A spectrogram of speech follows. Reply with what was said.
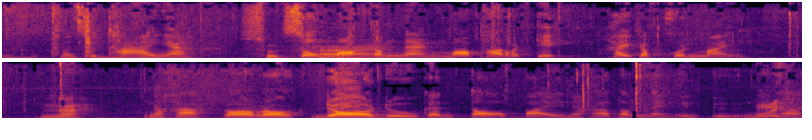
อมันสุดท้ายไงสุดท้ายส่งมอบตำแหน่งมอบภารกิจให้กับคนใหม่นะนะคะ ก็เรารอดูกันต่อไปนะคะตำแหน่งอื่นๆนะคะ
